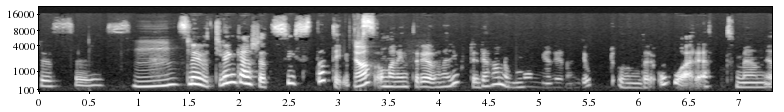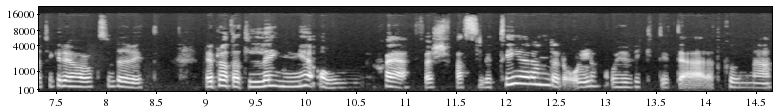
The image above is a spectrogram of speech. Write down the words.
Precis. Mm. Slutligen kanske ett sista tips, ja. om man inte redan har gjort det. Det har nog många redan gjort under året. Men jag tycker det har också blivit... Vi har pratat länge om chefers faciliterande roll och hur viktigt det är att kunna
